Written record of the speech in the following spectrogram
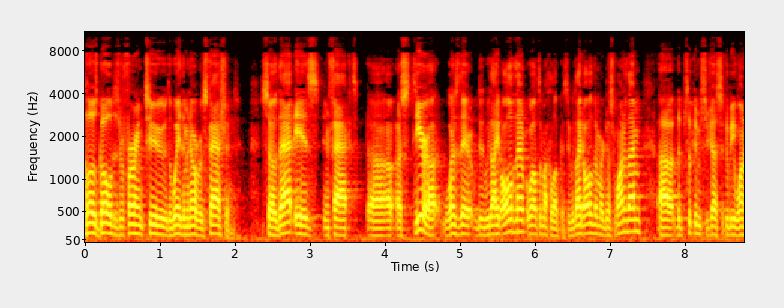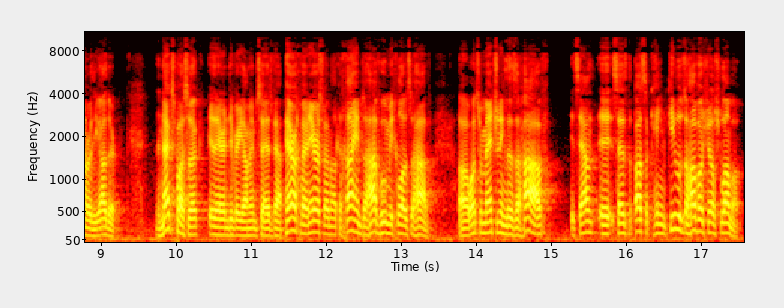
Closed gold is referring to the way the menorah was fashioned. So that is, in fact, uh, a stira. Was there? Did we light all of them? Well, it's a machlokas. Did we light all of them or just one of them? Uh, the psukim suggest it could be one or the other. The next pasuk there in Divrei Yamim says, "V'aperach v'aneres v'malkachayim zahav hu michlo zahav." Uh, once we're mentioning the zahav, it sounds it says the pasuk "Kain kilu zahav shel shlomo."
